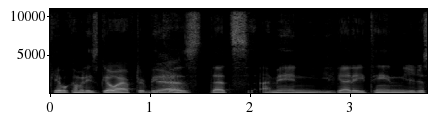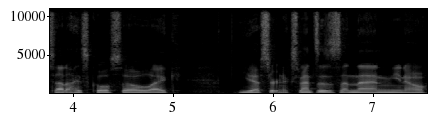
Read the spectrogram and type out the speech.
cable companies, go after because that's, I mean, you've got 18, you're just out of high school, so like you have certain expenses, and then you know,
